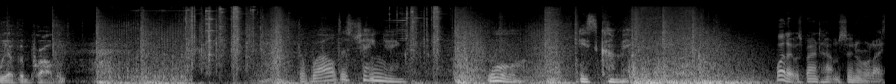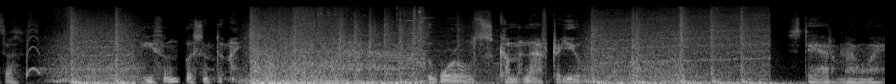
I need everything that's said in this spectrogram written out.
We have a problem. The world is changing. War is coming. Well, it was bound to happen sooner or later. Ethan, listen to me. The world's coming after you. Stay out of my way.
